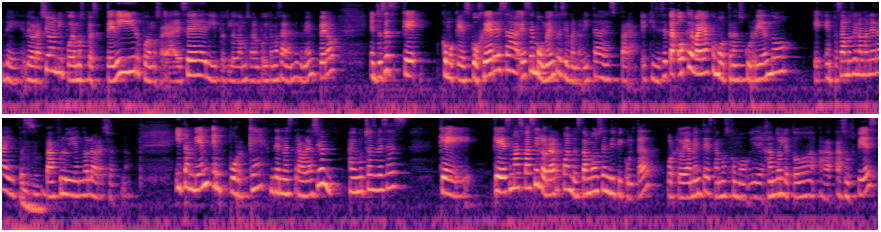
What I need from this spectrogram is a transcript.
de, de, oración y podemos pues pedir, podemos agradecer y pues lo vamos a ver un poquito más adelante también, pero entonces que como que escoger esa, ese momento, decir, bueno, ahorita es para X y Z, o que vaya como transcurriendo, eh, empezamos de una manera y pues uh -huh. va fluyendo la oración, ¿no? Y también el porqué de nuestra oración. Hay muchas veces que que es más fácil orar cuando estamos en dificultad, porque obviamente estamos como dejándole todo a, a, sus pies,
